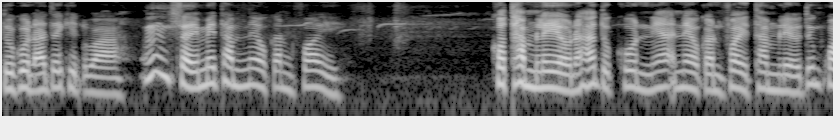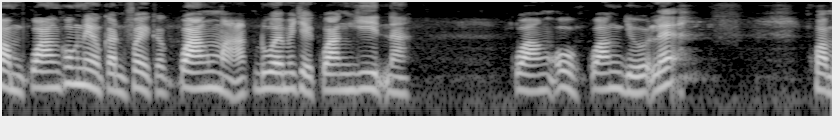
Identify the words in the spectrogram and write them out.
ทุกคนอาจจะคิดว่า อืมใส่ไม่ทำแนวกันไฟเขาทำแล้วนะคะทุกคนเนี้ยแนวกันไฟทำแล้วถึงความกว้างของแนวกันไฟกับกว้างหมากด้วยไม่ใช่กว้างยีดนะกว้างโอ้กว้างเยอะและ ความ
